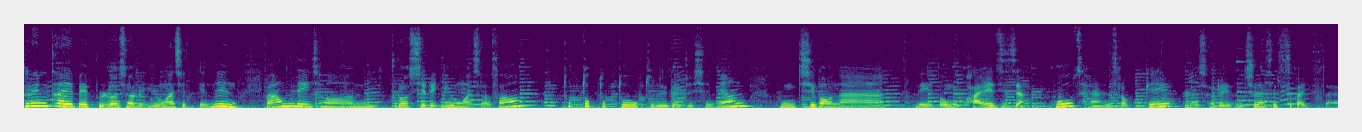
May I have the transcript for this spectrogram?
크림 타입의 blusher를 이용하실 때는 파운데이션 브러쉬를 이용하셔서 톡톡톡톡 두들겨주시면 뭉치거나 네, 너무 과해지지 않고 자연스럽게 blusher를 연출하실 수가 있어요.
